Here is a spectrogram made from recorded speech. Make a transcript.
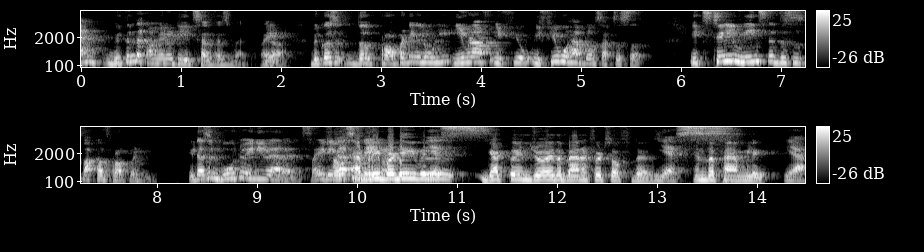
and within the community itself as well, right? Yeah. Because the property will only even if, you if you have no successor, it still means that this is Waqf property. It doesn't go to anywhere else, right? It So everybody will yes. get to enjoy the benefits of this Yes. in the family. Yeah.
